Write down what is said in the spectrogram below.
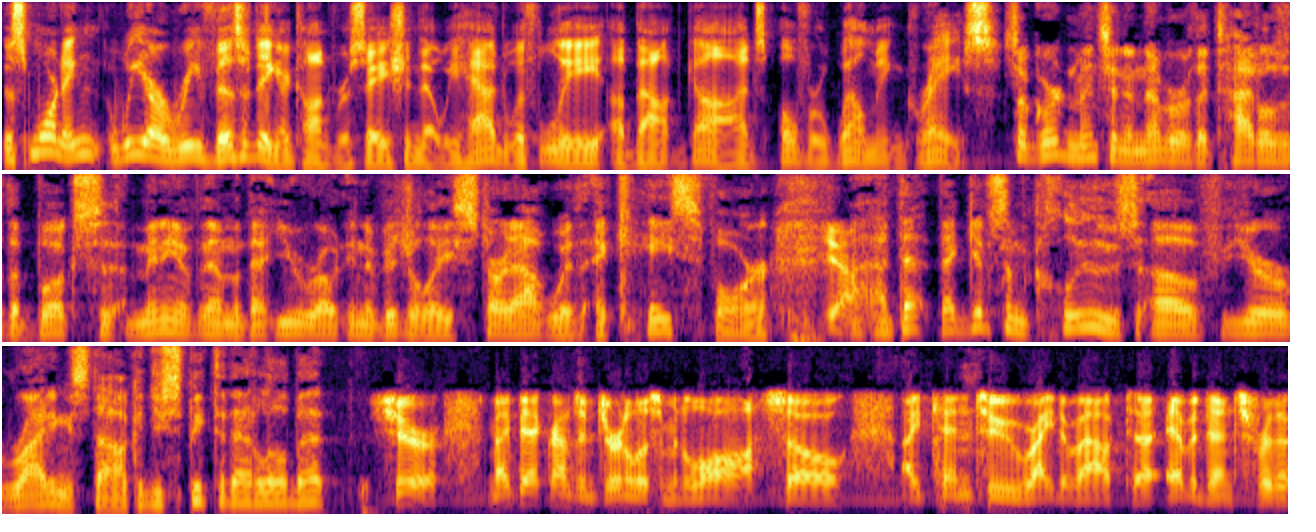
this morning we are revisiting a conversation that we had with Lee about God's overwhelming grace. So, Gordon mentioned a number of the titles of the books. Many of them that you wrote individually start out with A Case for. Yeah. Uh, that, that gives some clues of your writing style. Could you speak to that a little bit? Sure. My background's in journalism and law, so I tend to write about uh, evidence for the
